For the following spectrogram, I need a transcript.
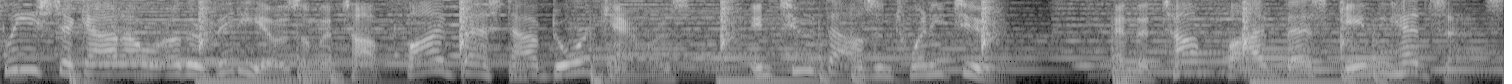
please check out our other videos on the top 5 best outdoor cameras in 2022 and the top 5 best gaming headsets.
